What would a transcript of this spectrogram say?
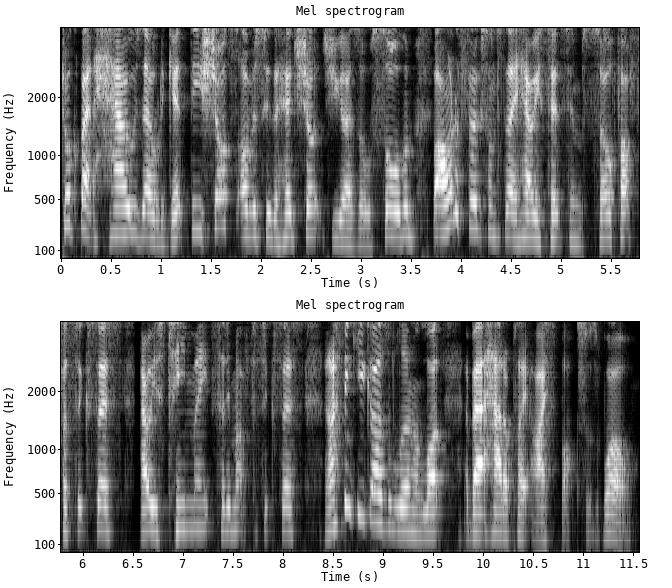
Talk about how he was able to get these shots, obviously the headshots, you guys all saw them, but I want to focus on today how he sets himself up for success, how his teammates set him up for success, and I think you guys will learn a lot about how to play Icebox as well.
